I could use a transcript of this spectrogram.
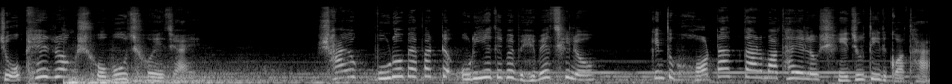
চোখের রং সবুজ হয়ে যায়। সায়ক পুরো ব্যাপারটা উড়িয়ে দেবে ভেবেছিল, কিন্তু হঠাৎ তার মাথায় এলো সেজুতির কথা।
